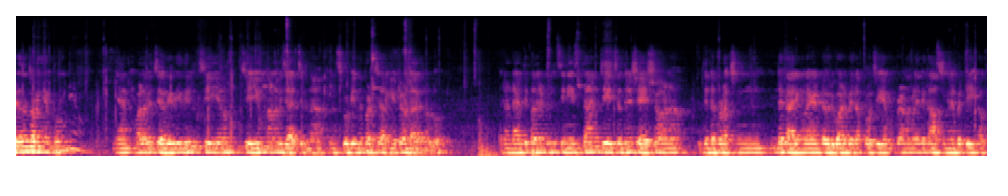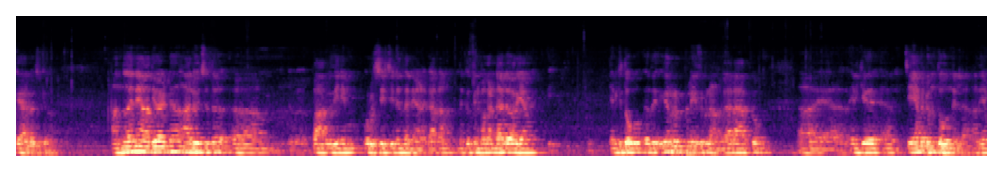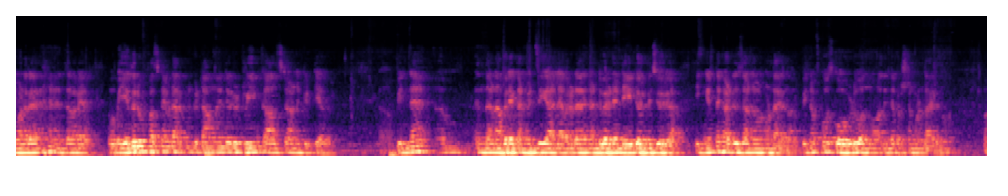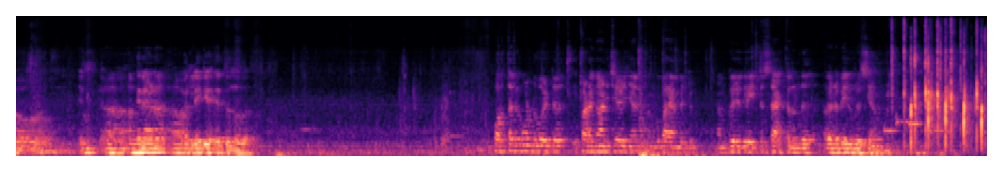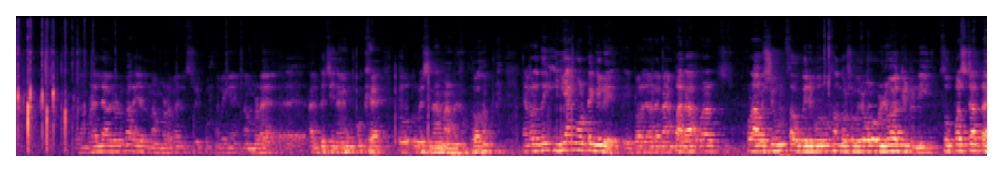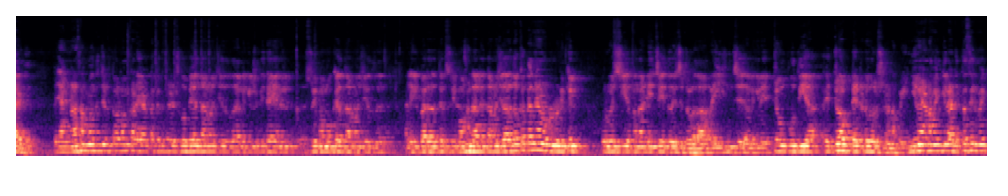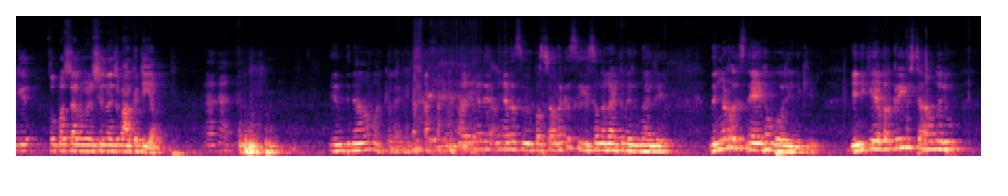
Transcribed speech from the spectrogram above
എഴുതാൻ തുടങ്ങിയപ്പോൾ ഞാൻ വളരെ ചെറിയ രീതിയിൽ ചെയ്യണം ചെയ്യും എന്നാണ് വിചാരിച്ചിരുന്നത്. ഇൻസ്റ്റിറ്റ്യൂട്ടിൽ നിന്ന് പഠിച്ചിറങ്ങിയിട്ടേ ഉണ്ടായിരുന്നുള്ളൂ. രണ്ടായിരത്തി പതിനെട്ടിൽ സിനിസ്ഥാൻ ജയിച്ചതിന് ശേഷമാണ് ഇതിന്റെ പ്രൊഡക്ഷന്റെ കാര്യങ്ങളായിട്ട് ഒരുപാട് പേര് അപ്രോച്ച് ചെയ്യുമ്പോഴാണ് നമ്മൾ ഇതിന്റെ കാസ്റ്റിങ്ങിനെ പറ്റി ഒക്കെ ആലോചിക്കുന്നത്. അന്ന് തന്നെ ആദ്യമായിട്ട് ആലോചിച്ചത് പാർവതിനെയും ഉറുശേച്ചിനെയും തന്നെയാണ്. കാരണം നിങ്ങൾക്ക് സിനിമ കണ്ടാലും അറിയാം എനിക്ക് തോ ഇത് ഇറീപ്ലേസിബിൾ ആണ്. വേറെ ആർക്കും എനിക്ക് ചെയ്യാൻ പറ്റുമെന്ന് തോന്നുന്നില്ല. അത് ഞാൻ വളരെ എന്താ പറയാ ഇപ്പം ഏതൊരു ഫസ്റ്റ് ടൈം ഡയറക്ടറിന് കിട്ടാവുന്നതിന്റെ ഒരു ഡ്രീം കാസ്റ്റ് ആണ് കിട്ടിയത്. പിന്നെ എന്താണ് അവരെ കൺവിൻസ് ചെയ്യുക അല്ല അവരുടെ രണ്ടുപേരുടെയും ഡേറ്റ് ഒരുമിച്ച് വരിക ഇങ്ങനത്തെ ഹഡിൽസ് ആണ് ഉണ്ടായിരുന്നത്. പിന്നെ ഓഫ് കോഴ്സ് കോവിഡ് വന്നു അതിന്റെ പ്രശ്നങ്ങളുണ്ടായിരുന്നു. അങ്ങനെയാണ് അവരിലേക്ക് എത്തുന്നത്. പുറത്തൊക്കെ കൊണ്ടുപോയിട്ട് ഈ പടം കാണിച്ചു കഴിഞ്ഞാൽ നമുക്ക് പറയാൻ പറ്റും. നമുക്കൊരു ഗ്രേറ്റസ്റ്റ് ആക്ടർ ഉണ്ട്. അവരുടെ പേര് ഉർവശിയാണ് നമ്മളെല്ലാവരോടും പറയായിരുന്നു നമ്മുടെ മെറിൽ അല്ലെങ്കിൽ നമ്മുടെ ഏഹ്, ഒക്കെ മാമാണ് അപ്പോൾ ഞാൻ പറയുന്നത് ഇനി അങ്ങോട്ടെങ്കിലും ഈ പറഞ്ഞ പോലെ മാം പല പ്ര- പ്രാവശ്യവും സൗകര്യപൂർവം സന്തോഷപൂർവം ഒഴിവാക്കിയിട്ടുണ്ട്. ഈ സൂപ്പർ സ്റ്റാർ ടാഗ്. ഇപ്പൊ ഞങ്ങളെ സംബന്ധിച്ചിടത്തോളം കളിയാട്ടത്തിൽ സുരേഷ് ഗോപി എന്താണോ ചെയ്തത് അല്ലെങ്കിൽ വിധേയനിൽ ശ്രീ മമ്മൂക്ക എന്താണോ ചെയ്തത് അല്ലെങ്കിൽ ഭരതത്തിൽ ശ്രീ മോഹൻലാൽ എന്താണോ ചെയ്തത് അതൊക്കെ തന്നെയാണ് ഉള്ളൊരിക്കൽ ഉർവശി എന്ന നടി ചെയ്തു വെച്ചിട്ടുള്ളത്. ആ റേഞ്ച് അല്ലെങ്കിൽ ഏറ്റവും പുതിയ ഏറ്റവും അപ്ഡേറ്റഡ് വേർഷനാണ് അപ്പൊ ഇനി വേണമെങ്കിൽ അടുത്ത സിനിമയ്ക്ക് സൂപ്പർ സ്റ്റാർ ഉർവശി എന്ന് വെച്ച് മാർക്കറ്റ് ചെയ്യാം. എന്തിനാ മക്കളെ? അങ്ങനെ അങ്ങനെ സൂപ്പർ സ്റ്റാർ അതൊക്കെ സീസണലായിട്ട് വരുന്നതല്ലേ? നിങ്ങളുടെ ഒരു സ്നേഹം പോലെ എനിക്ക്. എനിക്ക് എവർഗ്രീൻ സ്റ്റാർ എന്നൊരു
